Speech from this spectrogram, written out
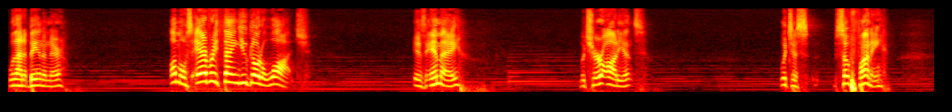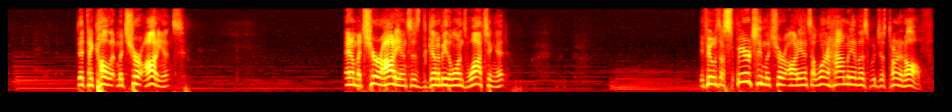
without it being in there. Almost everything you go to watch is MA, mature audience, which is so funny that they call it mature audience. And a mature audience is going to be the ones watching it. If it was a spiritually mature audience, I wonder how many of us would just turn it off.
